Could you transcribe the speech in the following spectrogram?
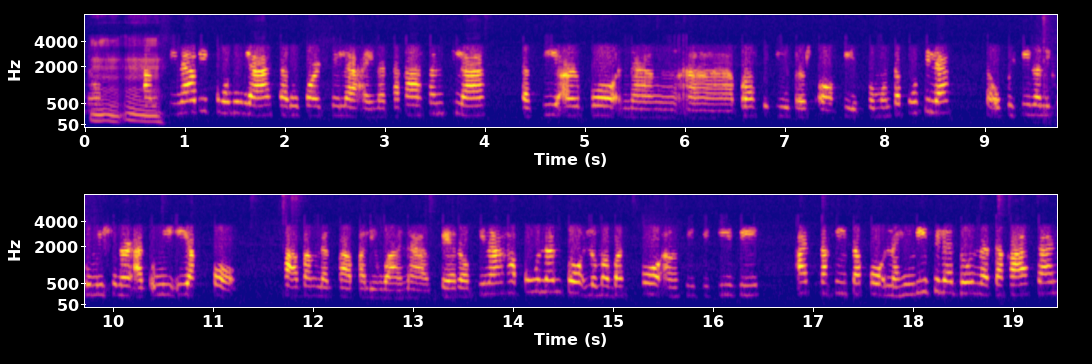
No? Mm, mm. Ang sinabi po nila sa report nila ay natakasan sila sa CR po ng ah, prosecutor's office. Pumunta po sila sa opisina ni Commissioner at umiiyak po habang nagpapaliwanag. Pero kinahapunan po, lumabas po ang CCTV at nakita po na hindi sila doon natakasan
